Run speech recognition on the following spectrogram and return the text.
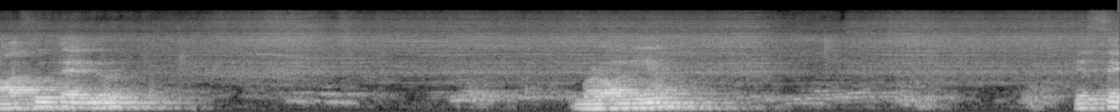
आशुतेंद्र बड़ौनिया। जिससे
